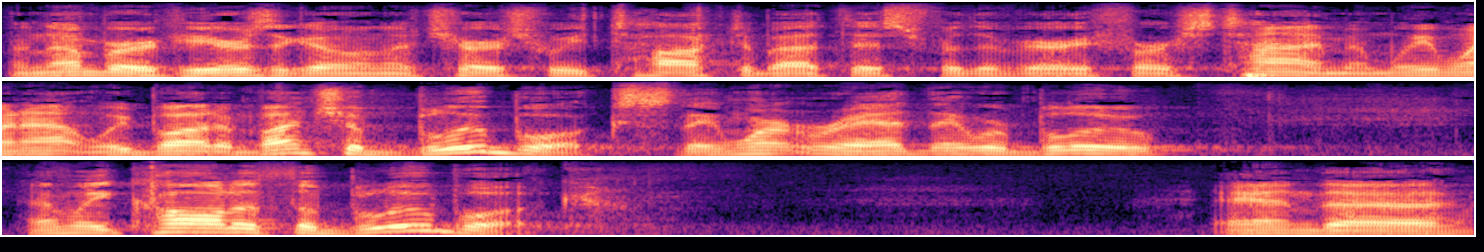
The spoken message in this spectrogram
a number of years ago in the church, we talked about this for the very first time, and we went out and we bought a bunch of blue books. They weren't red; they were blue, and we called it the Blue Book. And uh,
